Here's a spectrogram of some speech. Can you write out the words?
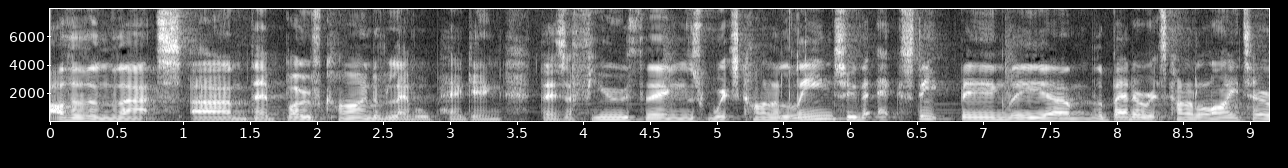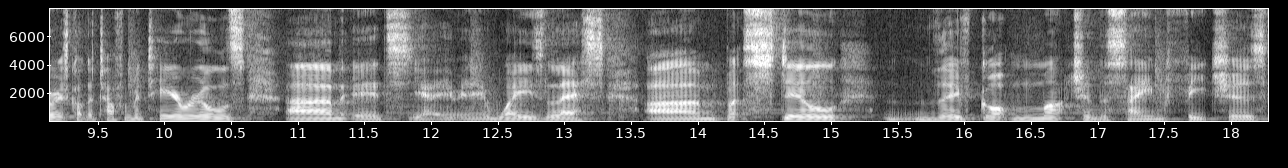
other than that, um, they're both kind of level pegging. There's a few things which kind of lean to the X-Deep being the um, the better. It's kind of lighter. It's got the tougher materials. Um, it's yeah, it, it, weighs less, um, but still they've got much of the same features.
